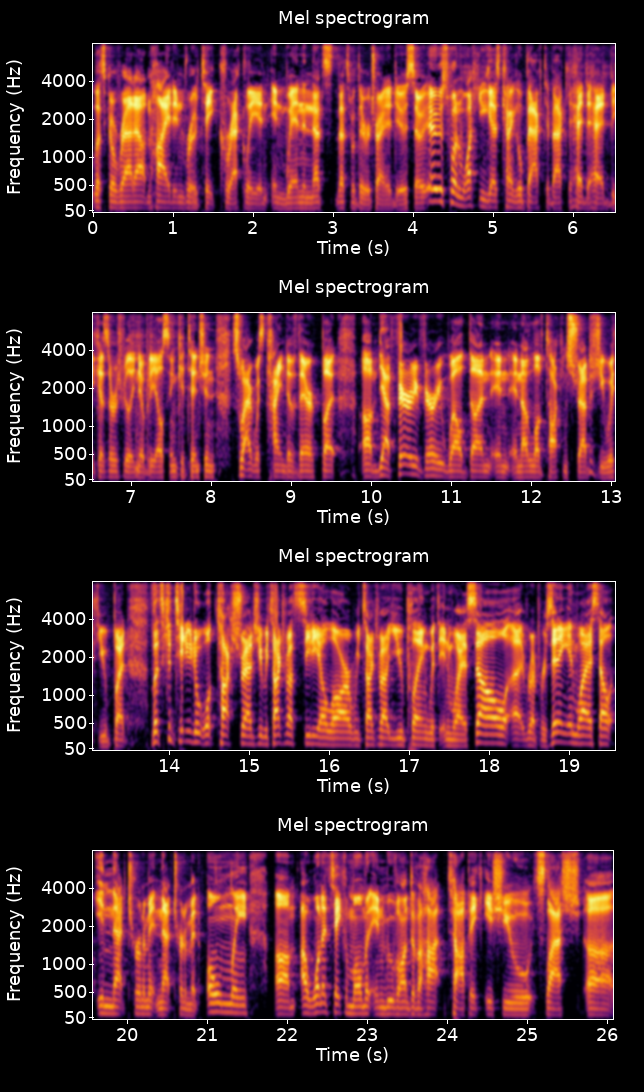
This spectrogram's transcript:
let's go rat out and hide and rotate correctly and, and win. And that's that's what they were trying to do. So it was fun watching you guys kind of go back to back to head to head because there was really nobody else in contention. Swag was kind of there but um, yeah very very well done. And, and i love talking strategy with you. But let's continue to talk strategy. We talked about cdlr we talked about you playing with nysl uh, representing nysl in that tournament in that tournament only. Um, i want to take a moment and move on to the hot topic issue slash uh,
